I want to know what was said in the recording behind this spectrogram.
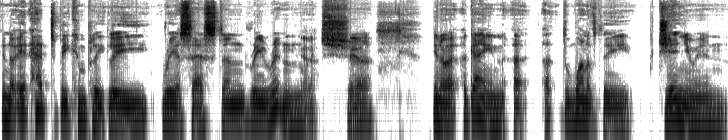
you know it had to be completely reassessed and rewritten Yeah. which Yeah. uh, you know again uh, uh, the one of the genuine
